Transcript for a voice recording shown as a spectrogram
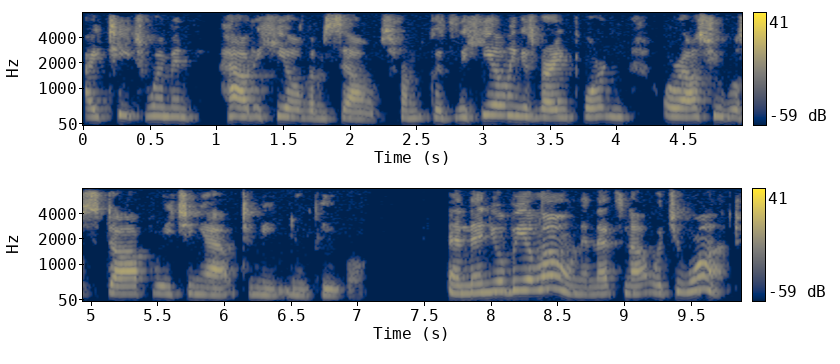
I teach women how to heal themselves from because the healing is very important, or else you will stop reaching out to meet new people. And then you'll be alone, and that's not what you want.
